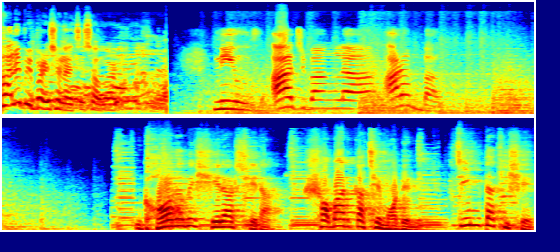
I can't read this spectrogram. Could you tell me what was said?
ভালো প্রিপারেশন আছে সবার। নিউজ আজ বাংলা আরামবাগ। ঘর হবে সেরার সেরা সবার কাছে মডেল চিন্তা কিসের?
